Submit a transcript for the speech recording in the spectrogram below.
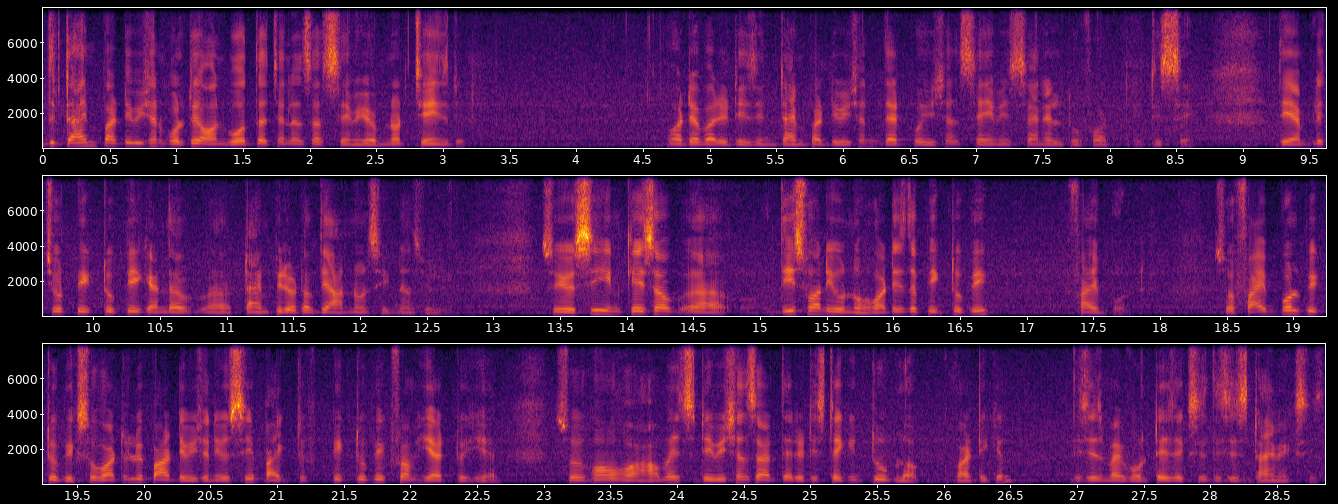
The time part division voltage on both the channels are same. You have not changed it whatever it is in time part division that position same is channel 2 for it is same. The amplitude peak to peak and the uh, time period of the unknown signals will be. So you see in case of uh, this one you know what is the peak to peak? 5 volt. So 5 volt peak to peak. So what will be part division? You see peak to peak, to peak from here to here. So how, how many divisions are there? It is taking two block vertical. This is my voltage axis. This is time axis.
